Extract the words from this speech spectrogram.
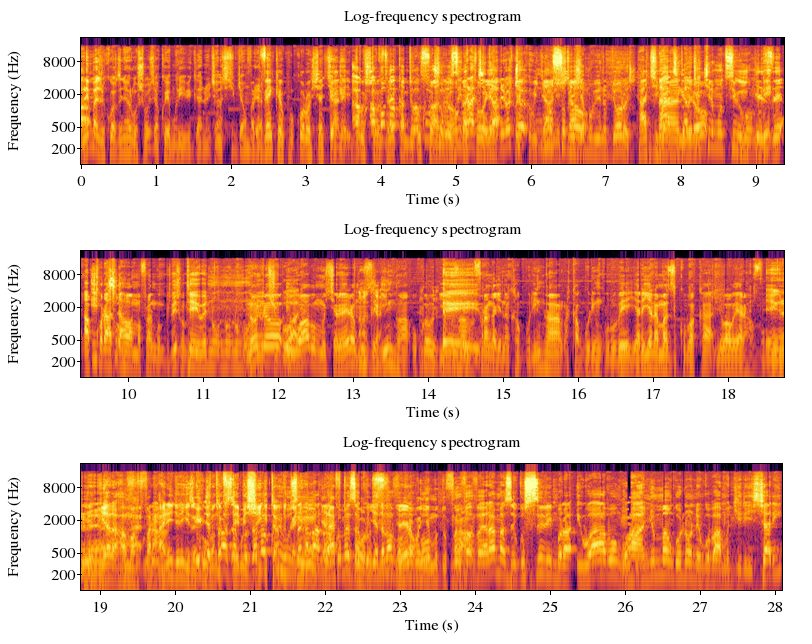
Ah, kubaza niba hari ubushobozi yakuye muri ibi biganiro cyangwa se ibyamumarira venke kukoroshya cyane iby'ubushobozi reka mbigusobanuriraho nta gatoya twe musubije kubijyanishaho mu bintu byoroshye nta kiganiro kiri munsi y'ibihumbi yigeze akora adahawe amafaranga ibihumbi icumi bitewe nu- nu- n'umuntu noneho iwabo yari yaraguze Okay. inka uko yaguze Eh. amafaranga agenda akagura inka akagura ingurube yari yaramaze kubaka n'iwabo yarahavuguye Eh, yarahavuguye. amafaranga hari ibyo nigeze kumva ngo afite imishinga itandukanye bakomeza ubworozi, kugenda bavuga ngo muvava yari amaze gusirimbura iwabo ngo hanyuma ngo none ngo bamugiriye ishyari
